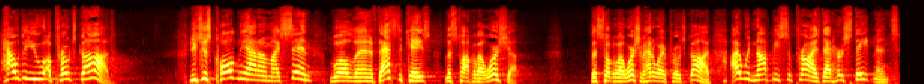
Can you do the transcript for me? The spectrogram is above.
How do you approach God? You just called me out on my sin. Well, then, if that's the case, let's talk about worship. Let's talk about worship. How do I approach God? I would not be surprised that her statement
